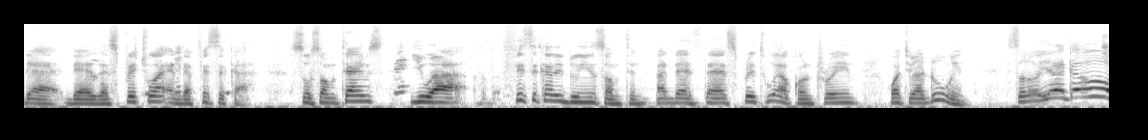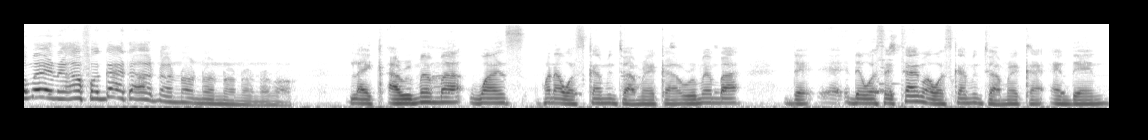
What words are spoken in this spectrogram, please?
there, there's a spiritual and the physical. So sometimes you are physically doing something, but there's the spirit who are controlling what you are doing. So you're like, oh man, I forgot. Oh, no, no, no, no, no, no, no. Like, I remember once when I was coming to America, remember the, uh, there was a time I was coming to America, and then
